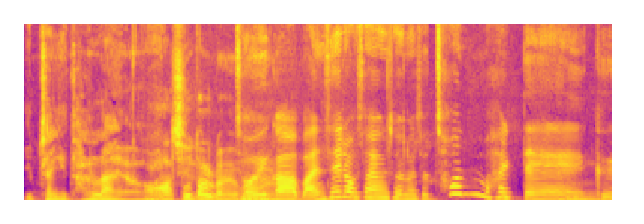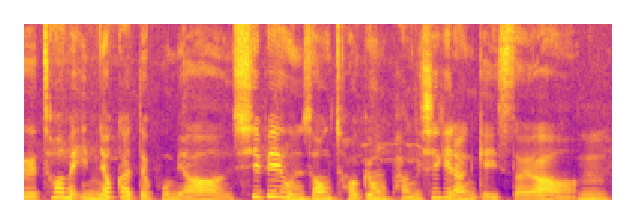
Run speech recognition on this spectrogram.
입장이 달라요. 아 또 달라요? 저희가 만세력 사용 설명서 처음 할때 음. 그 처음에 입력할 때 보면 12운성 적용 방식이라는 게 있어요. 음,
